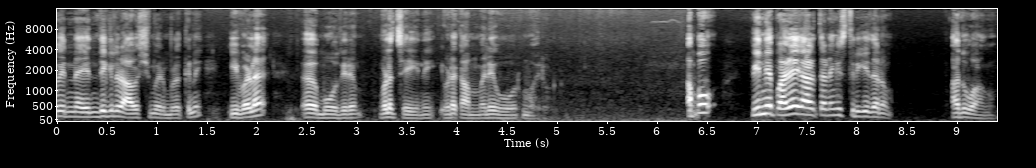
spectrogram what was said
പിന്നെ എന്തെങ്കിലും ഒരു ആവശ്യം വരുമ്പോഴേക്കിന് ഇവളെ മോതിരം ഇവളെ ചെയിന് ഇവിടെ കമ്മലേ ഓർമ്മ വരുള്ളൂ. അപ്പോൾ പിന്നെ പഴയ കാലത്താണെങ്കിൽ സ്ത്രീധനം അത് വാങ്ങും.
